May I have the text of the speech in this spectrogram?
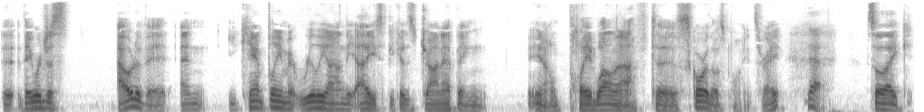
they were just out of it and you can't blame it really on the ice because John Epping you know played well enough to score those points right Yeah, so like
